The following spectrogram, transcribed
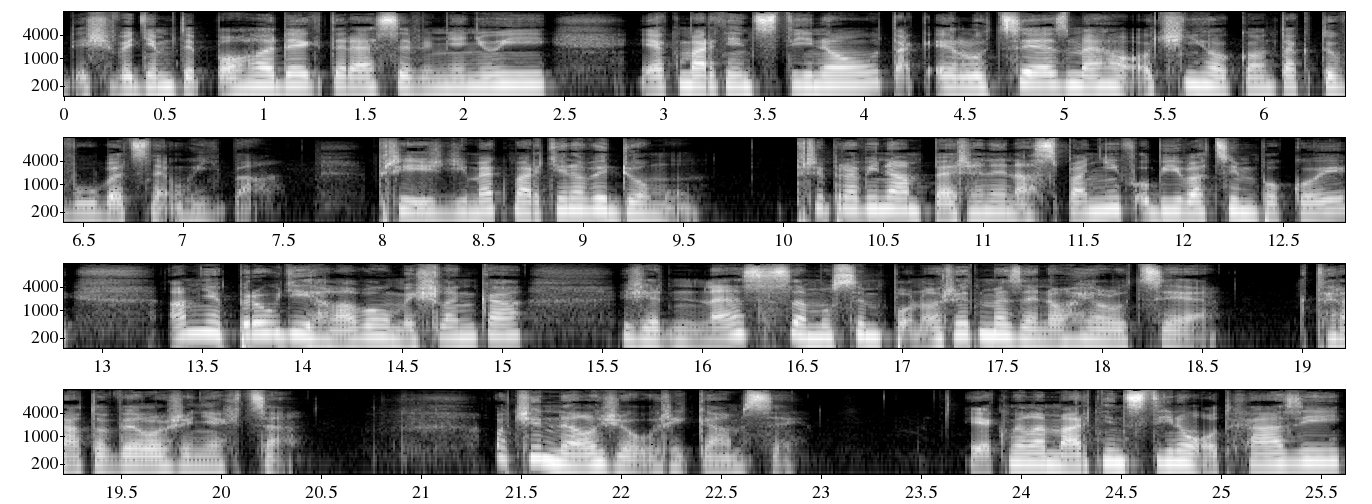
Když vidím ty pohledy, které se vyměňují, jak Martin s Týnou, tak i Lucie z mého očního kontaktu vůbec neuhýbá. Přijíždíme k Martinovi domů. Připraví nám peřeny na spaní v obývacím pokoji a mě proudí hlavou myšlenka, že dnes se musím ponořit mezi nohy Lucie, která to vyloženě chce. Oči nelžou, říkám si. Jakmile Martin s Týnou odchází,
